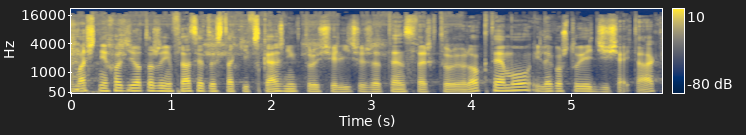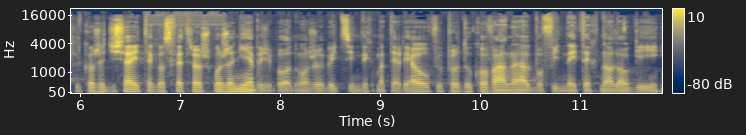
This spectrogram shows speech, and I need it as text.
No właśnie chodzi o to, że inflacja to jest taki wskaźnik, który się liczy, że ten swetr, który rok temu, ile kosztuje dzisiaj, tak? Tylko, że dzisiaj tego swetra już może nie być, bo on może być z innych materiałów wyprodukowany albo w innej technologii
